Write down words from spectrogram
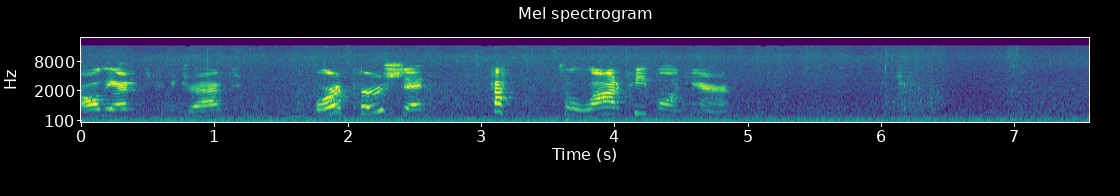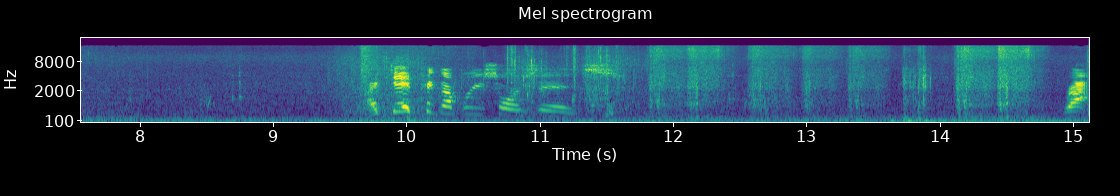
All the items can be dragged. For a person. Ha! It's a lot of people in here. I did pick up resources. Rock.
